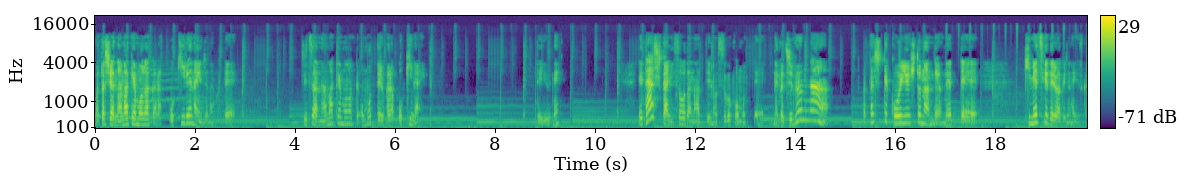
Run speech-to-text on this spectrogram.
私は怠け者だから起きれないんじゃなくて、実は怠け者って思ってるから起きない。っていうね。で、確かにそうだなっていうのをすごく思って、なんか自分が、私ってこういう人なんだよねって決めつけてるわけじゃないですか。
